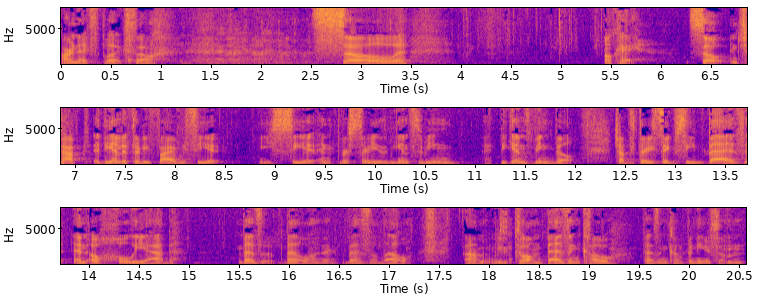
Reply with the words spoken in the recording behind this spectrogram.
our next book. So, so, okay. So in chapter, at the end of 35, we see it, you see it in verse 3. It begins to being, begins being built. Chapter 36, we see Bez and Oholiab. Bezalel, Bezalel. Um, we call them Bez and Co. Bez and Company or something.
